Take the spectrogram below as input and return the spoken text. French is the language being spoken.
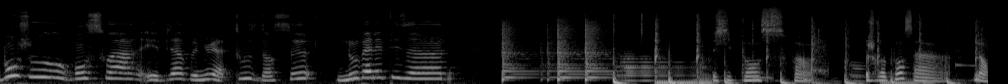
Bonjour, bonsoir et bienvenue à tous dans ce nouvel épisode. J'y pense, enfin, je repense à... Non,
